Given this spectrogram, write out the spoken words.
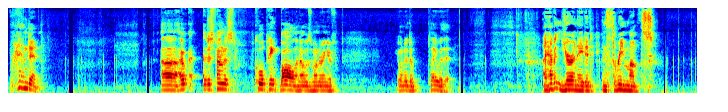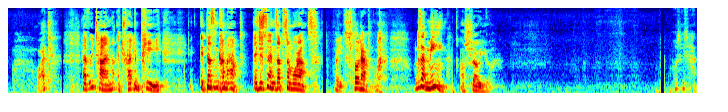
Brandon. Uh, I I just found this cool pink ball, and I was wondering if you wanted to play with it. I haven't urinated in three months. What? Every time I try to pee, it doesn't come out. It just ends up somewhere else. Wait, slow down. What, what does that mean? I'll show you. What is that?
